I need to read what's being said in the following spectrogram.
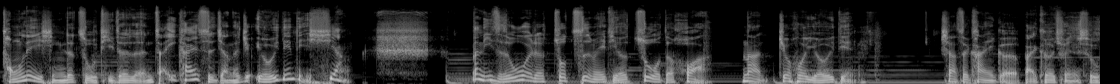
同类型的主题的人在一开始讲的就有一点点像，那你只是为了做自媒体而做的话。那就会有一点像是看一个百科全书，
